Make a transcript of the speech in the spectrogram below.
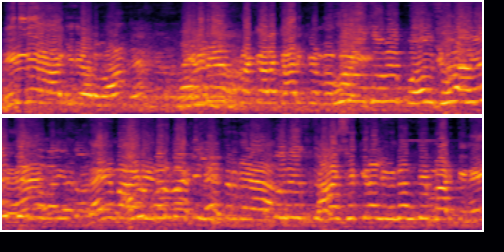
ನಿರ್ಣಯ ಆಗಿದೆ ಅಲ್ವಾ ನಿರ್ಣಯದ ಪ್ರಕಾರ ಕಾರ್ಯಕ್ರಮ ಮಾಡಿ ದಯಮಾಡಿ ಶಾಸಕರಲ್ಲಿ ವಿನಂತಿ ಮಾಡ್ತೀನಿ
